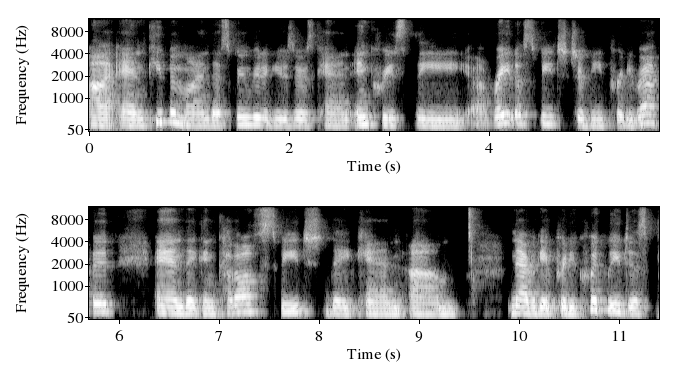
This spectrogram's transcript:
Uh, and keep in mind that screen reader users can increase the uh, rate of speech to be pretty rapid, and they can cut off speech. They can um, navigate pretty quickly, just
